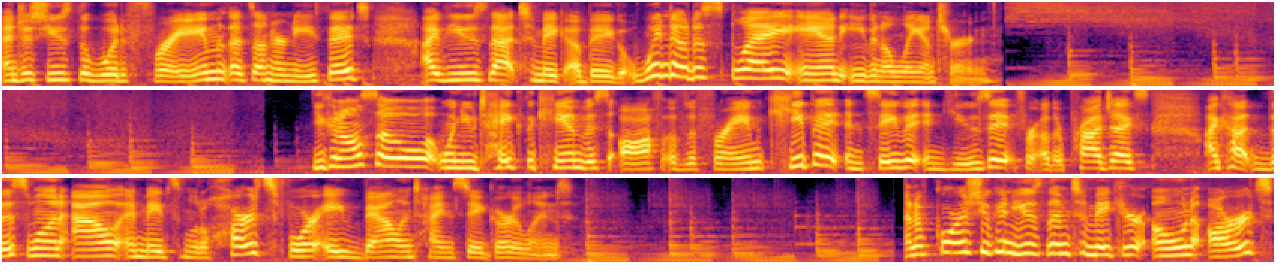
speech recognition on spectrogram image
and just use the wood frame that's underneath it. I've used that to make a big window display and even a lantern. You can also, when you take the canvas off of the frame, keep it and save it and use it for other projects. I cut this one out and made some little hearts for a Valentine's Day garland. And of course, you can use them to make your own art.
